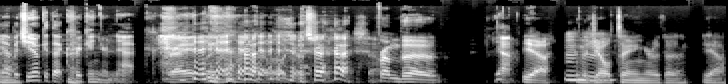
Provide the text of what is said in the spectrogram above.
Yeah, but you don't get that crick in your neck, right? Like, from the roller coaster, so. From Yeah. yeah, from the mm-hmm. jolting or the yeah.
